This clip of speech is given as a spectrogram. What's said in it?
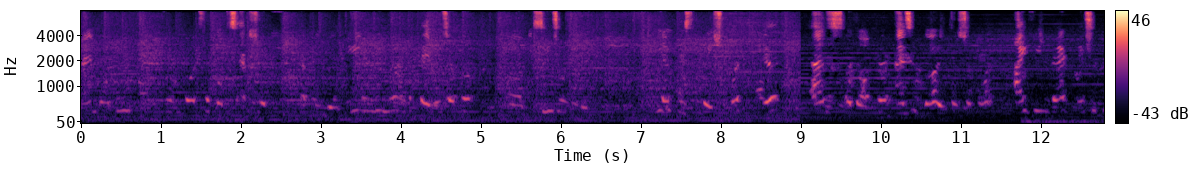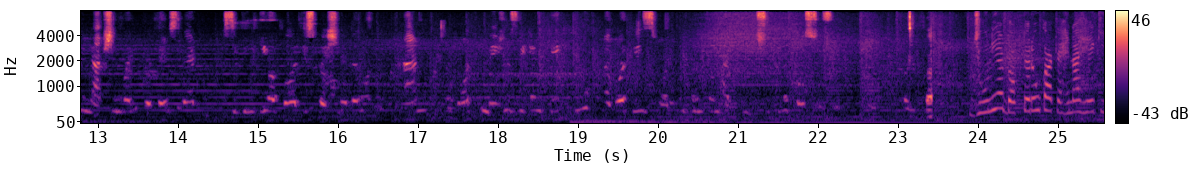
I am getting phone calls that what is actually happening here. We only know the parents of the uh, deceased or the we have faced the issue. But here, as a doctor, as a girl, first of all, I feel that there should be nationwide protests that security of girl is questionable and what measures we can take to avoid these horrible things from happening should be the first issue. Junior डॉक्टरों का कहना है कि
